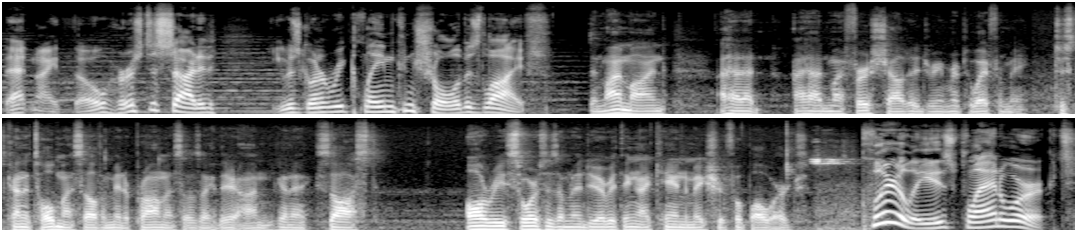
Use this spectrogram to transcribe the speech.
That night, though, Hurst decided he was going to reclaim control of his life. In my mind, I had I had my first childhood dream ripped away from me. Just kind of told myself and made a promise. I was like, I'm going to exhaust all resources. I'm going to do everything I can to make sure football works. Clearly, his plan worked.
